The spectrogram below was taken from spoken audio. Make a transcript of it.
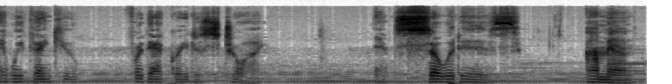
And we thank you for that greatest joy. And so it is. Amen.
